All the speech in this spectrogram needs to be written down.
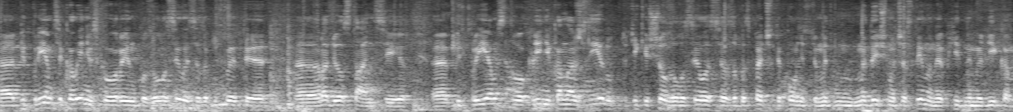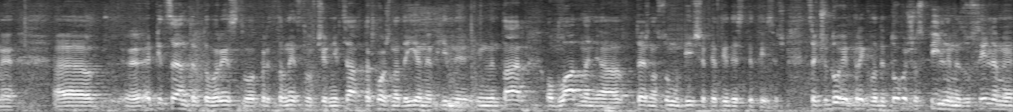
Е, Підприємці Калинівського ринку зголосилися закупити е, радіостанції. Підприємство Клініка Наш зір тільки що зголосилося забезпечити повністю медичну частину необхідними ліками. Е, Епіцентр товариство, представництво в Чернівцях також надає необхідний інвентар, обладнання теж на суму більше 50 тисяч. Це чудові приклади того, що спільними зусиллями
